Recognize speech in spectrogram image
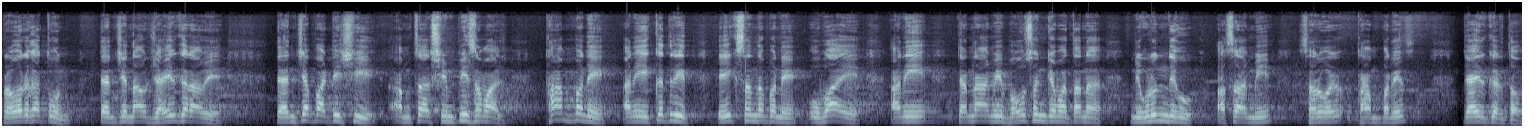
प्रवर्गातून त्यांचे नाव जाहीर करावे. त्यांच्या पाठीशी आमचा शिंपी समाज ठामपणे आणि एकत्रित एकसंधपणे उभा आहे आणि त्यांना आम्ही बहुसंख्य मतानं निवडून देऊ असं आम्ही सर्व ठामपणेच जाहीर करत आहोत.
